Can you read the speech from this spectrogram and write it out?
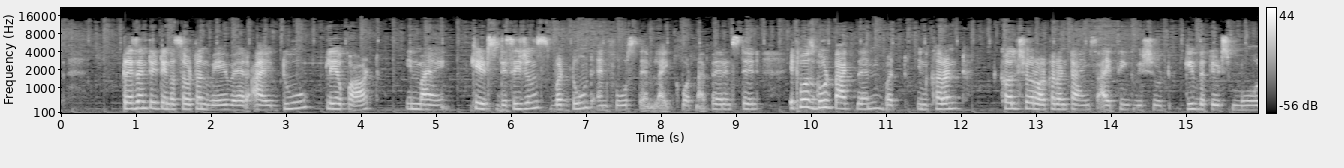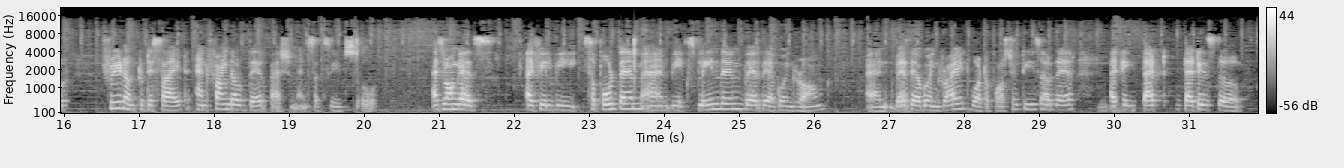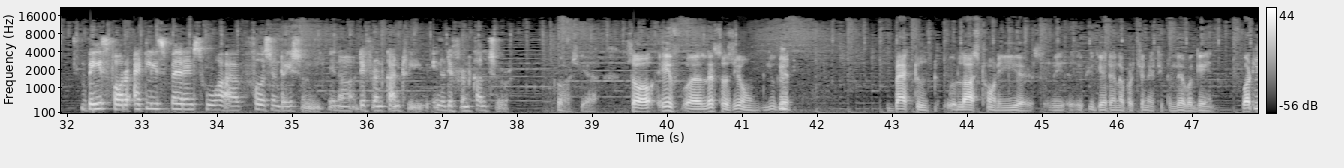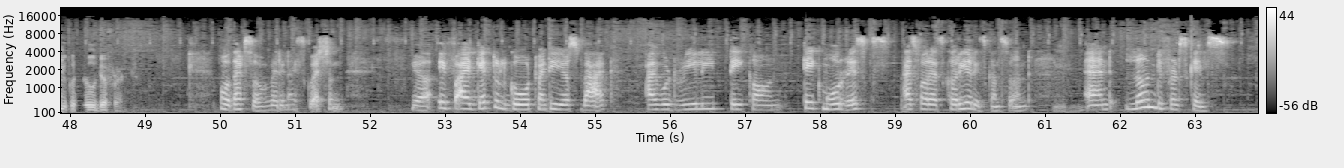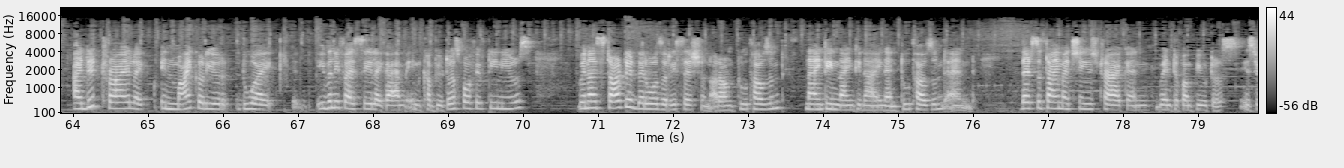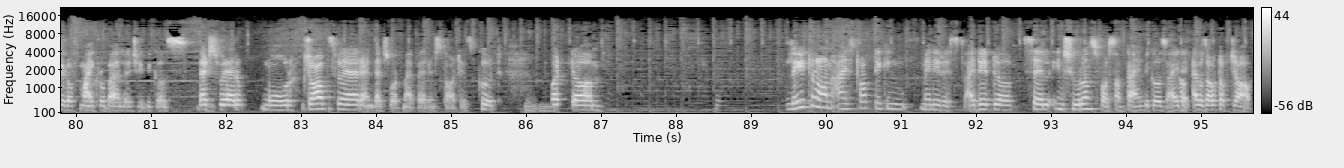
present it in a certain way where I do play a part in my kids' decisions, but don't enforce them like what my parents did. It was good back then, but in current culture or current times, I think we should give the kids more freedom to decide and find out their passion and succeed. So, as long as I feel we support them and we explain them where they are going wrong and where they are going right, what opportunities are there. I think that that is the base for at least parents who have first generation in a different country, in a different culture. Of course, yeah. So if uh, let's assume you get mm-hmm. back to last 20 years, if you get an opportunity to live again, what you could do different? Oh, that's a very nice question. Yeah, if I get to go 20 years back, I would really take on take more risks as far as career is concerned mm-hmm. and learn different skills. I did try like in my career do I even if I say like I am in computers for 15 years when I started there was a recession around 2000 1999 and 2000 and that's the time I changed track and went to computers instead of microbiology because that's where more jobs were and that's what my parents thought is good. Mm-hmm. But um, later on, I stopped taking many risks. I did uh, sell insurance for some time because I, did, I was out of job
